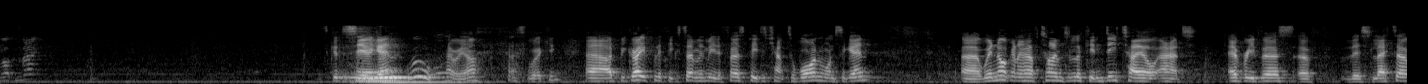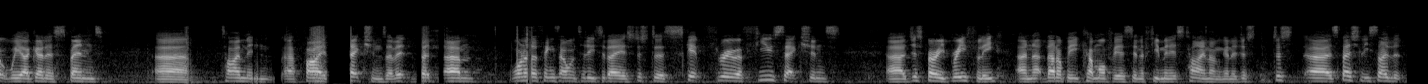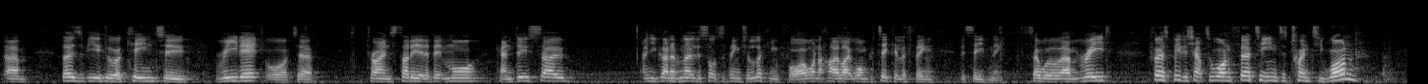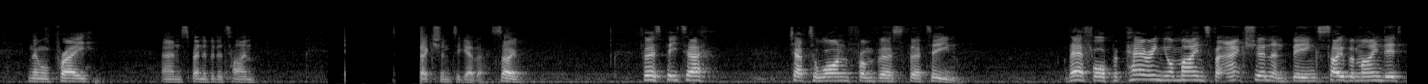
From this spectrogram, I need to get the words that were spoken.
welcome back. It's good to see you again. Woo, there we are. That's working. Uh, I'd be grateful if you could turn with me to 1 Peter chapter 1 once again. Uh, we're not going to have time to look in detail at every verse of this letter. We are going to spend uh, time in uh, five sections of it. But um, one of the things I want to do today is just to skip through a few sections. Uh, just very briefly, and that, will become obvious in a few minutes' time. I'm going to just, just uh, especially so that um, those of you who are keen to read it or to try and study it a bit more can do so, and you kind of know the sorts of things you're looking for. I want to highlight one particular thing this evening. So we'll um, read 1 Peter chapter 1, 13 to 21, and then we'll pray and spend a bit of time section together. So, 1 Peter chapter 1 from verse 13. Therefore, preparing your minds for action and being sober minded,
